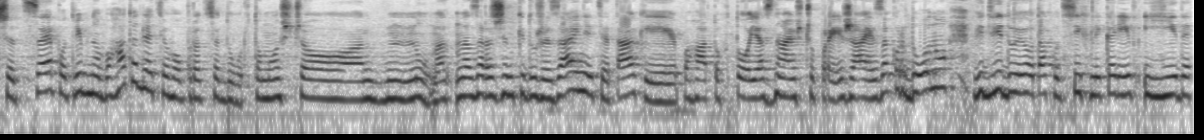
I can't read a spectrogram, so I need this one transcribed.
Чи це потрібно багато для цього процедур? Тому що ну на, на зараз жінки дуже зайняті, так і багато хто я знаю, що приїжджає за кордону, відвідує отак от всіх лікарів і їде.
